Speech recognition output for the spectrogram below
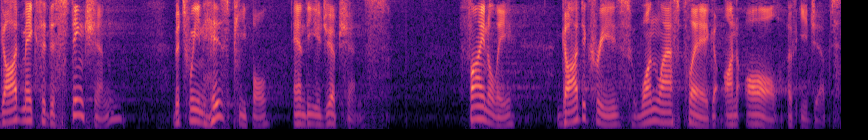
God makes a distinction between his people and the Egyptians. Finally, God decrees one last plague on all of Egypt,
